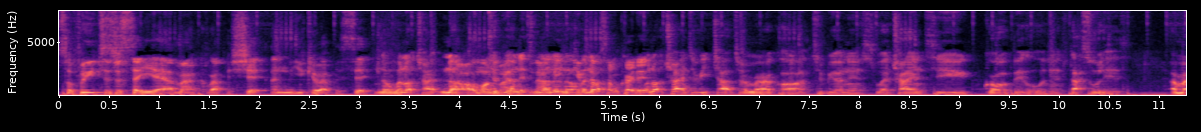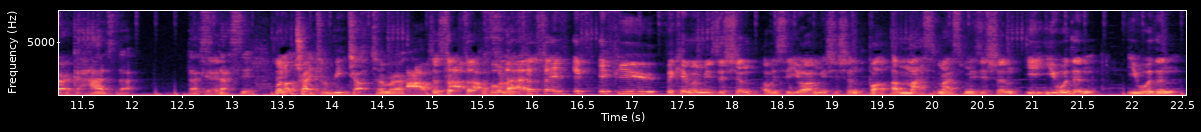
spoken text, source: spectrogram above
So for you to just say, yeah, America rap is shit and UK rap is sick. No, we're not trying. No, No, come on, to be honest, no, I no, mean? no. Give We're not. some credit. We're not trying to reach out to America. To be honest, we're trying to grow a bigger audience. That's all it is. America has that. That's Okay. that's it. We're not trying to reach out to America. Ah, so, so, I- so, I feel like- so, if, if, if you became a musician, obviously you are a musician, but a massive, massive musician, you, you wouldn't you wouldn't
